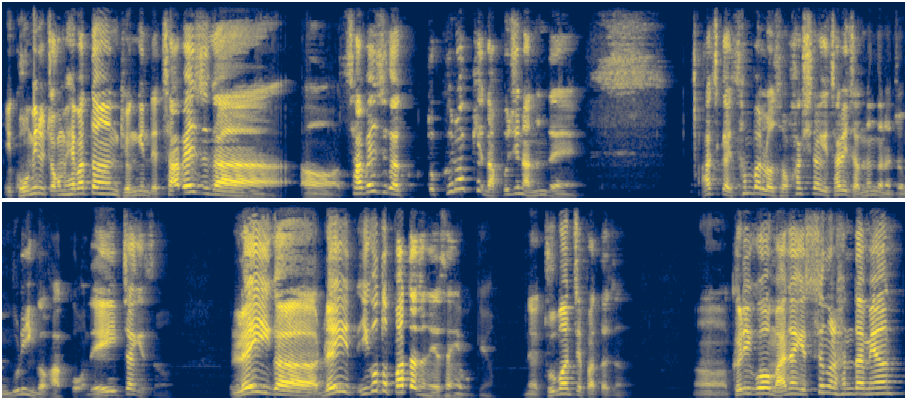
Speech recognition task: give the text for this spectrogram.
이 고민을 조금 해봤던 경기인데 차베즈가 어 차베즈가 또 그렇게 나쁘진 않는데 아직까지 선발로서 확실하게 자리 잡는 거는 좀 무리인 것 같고 내 입장에서 레이가 레이 이것도 빠따전 예상해 볼게요. 네, 두 번째 빠따전. 어 그리고 만약에 승을 한다면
